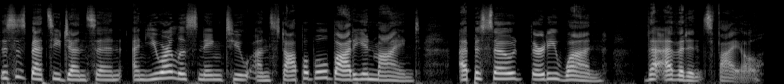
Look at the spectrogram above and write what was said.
This is Betsy Jensen, and you are listening to Unstoppable Body and Mind, Episode 31 The Evidence File.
